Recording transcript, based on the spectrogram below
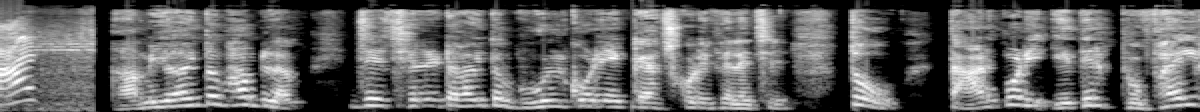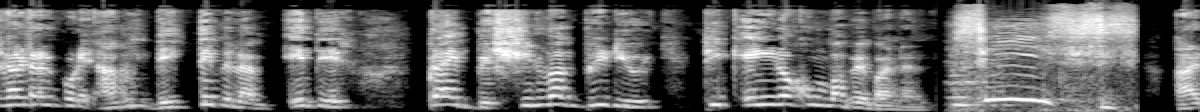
আমা। আমি হয়তো ভাবলাম যে ছেলেটা হয়তো ভুল করে ক্যাচ করে ফেলেছে। তো তারপরে এদের প্রোফাইল ঘাটার পরে আমি দেখতে পেলাম এদের প্রায় বেশিরভাগ ভিডিওই ঠিক এই রকম ভাবে বানান। আর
